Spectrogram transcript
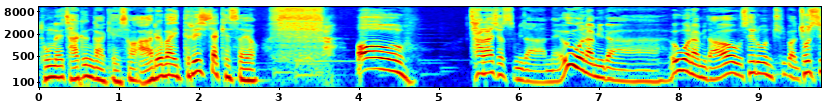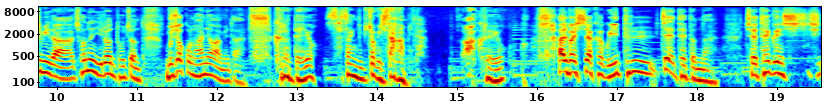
동네 작은 가게에서 아르바이트를 시작했어요. 어우, 잘하셨습니다. 네, 응원합니다. 응원합니다. 아우, 새로운 출발. 좋습니다. 저는 이런 도전 무조건 환영합니다. 그런데요, 사장님이 좀 이상합니다. 아, 그래요? 알바 시작하고 이틀째 되던 날, 제 퇴근 시,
